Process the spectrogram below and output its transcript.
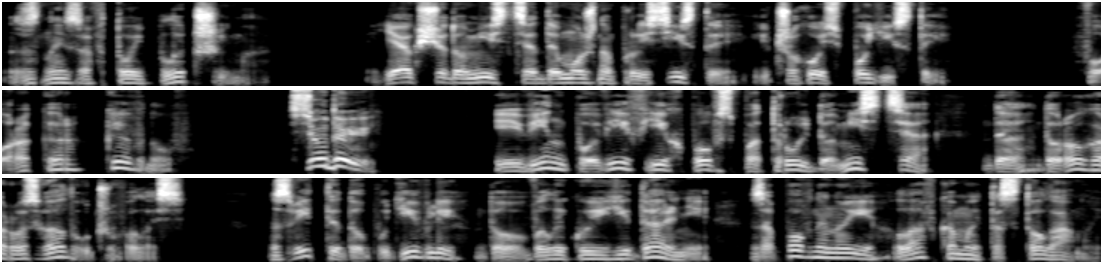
знизав той плечима. Як щодо місця, де можна присісти і чогось поїсти. Форакер кивнув. Сюди. І він повів їх повз патруль до місця, де дорога розгалуджувалась, звідти до будівлі, до великої їдальні, заповненої лавками та столами.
